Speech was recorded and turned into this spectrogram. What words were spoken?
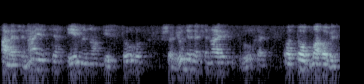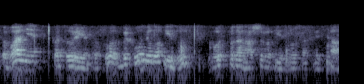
А починається іменно із того, що люди починають слухати ото благовістування, яке виходило із уст Господа нашого Ісуса Христа.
